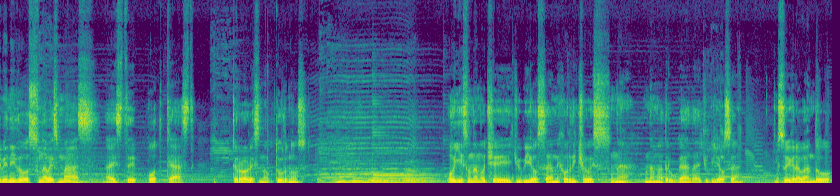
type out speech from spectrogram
Bienvenidos una vez más a este podcast Terrores Nocturnos. Hoy es una noche lluviosa, mejor dicho, es una, una madrugada lluviosa. Estoy grabando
